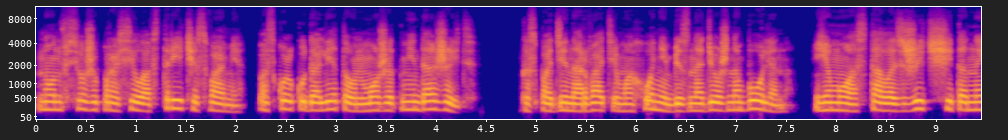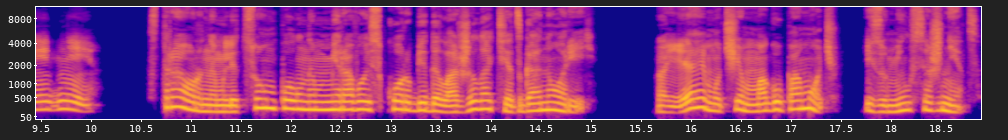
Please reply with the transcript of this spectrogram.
Но он все же просил о встрече с вами, поскольку до лета он может не дожить. Господин Арвати Махони безнадежно болен, Ему осталось жить считанные дни. С траурным лицом, полным мировой скорби, доложил отец Ганорий. «А я ему чем могу помочь?» – изумился жнец.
